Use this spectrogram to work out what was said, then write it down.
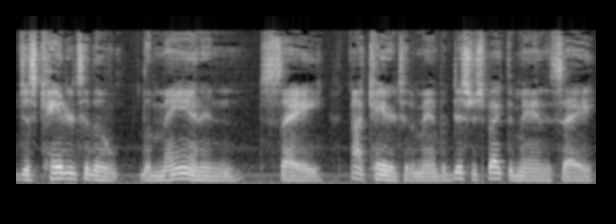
just cater to the the man and say not cater to the man, but disrespect the man and say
